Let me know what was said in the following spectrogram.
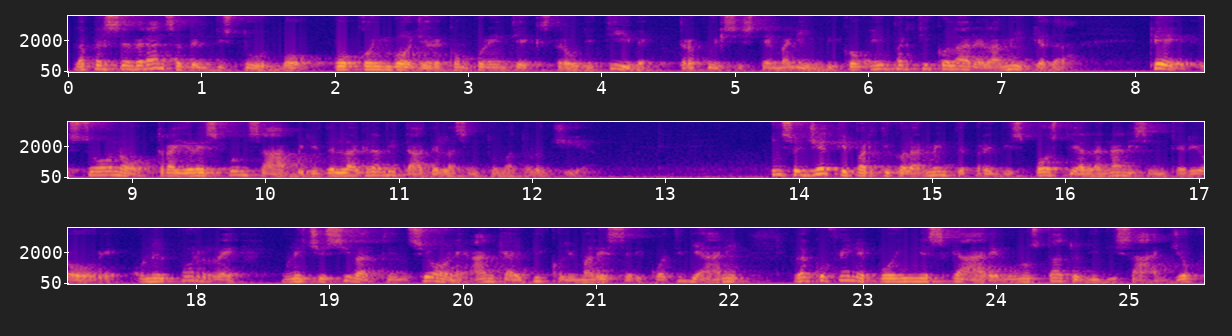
La perseveranza del disturbo può coinvolgere componenti extrauditive, tra cui il sistema limbico e in particolare l'amigdala, che sono tra i responsabili della gravità della sintomatologia. In soggetti particolarmente predisposti all'analisi interiore o nel porre un'eccessiva attenzione anche ai piccoli malesseri quotidiani, l'acufene può innescare uno stato di disagio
